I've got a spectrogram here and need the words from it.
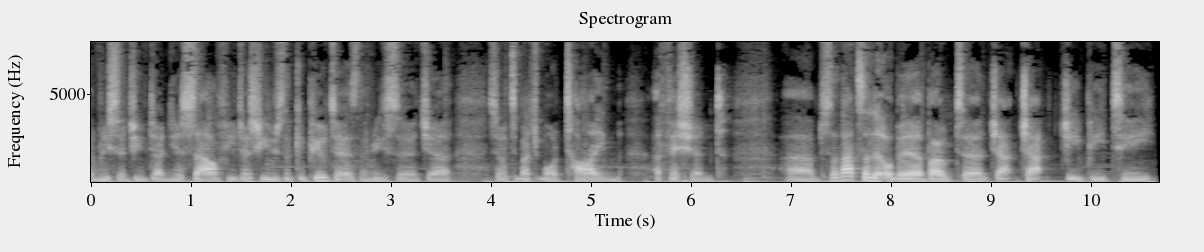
the research you've done yourself. You just use the computer as the researcher, so it's much more time efficient. Um, so that's a little bit about uh, Chat, Chat GPT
